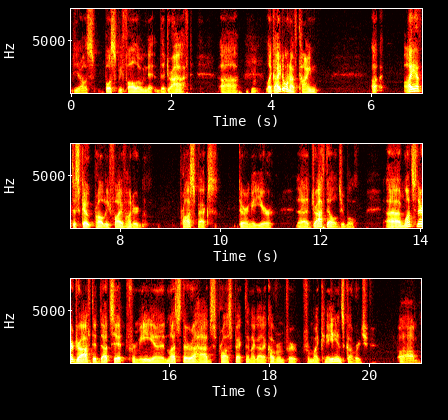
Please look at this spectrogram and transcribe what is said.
you know, supposed to be following the, the draft. Uh, mm-hmm. Like I don't have time. Uh, I have to scout probably 500 prospects during a year, uh, draft eligible. Uh, once they're drafted, that's it for me. Uh, unless they're a Habs prospect, and I got to cover them for for my Canadiens coverage. Um,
